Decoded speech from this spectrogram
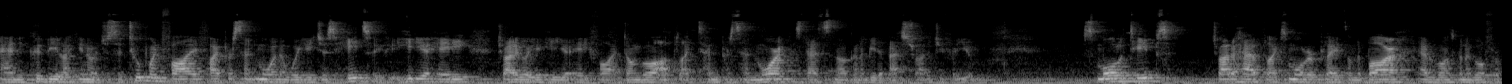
and it could be like, you know, just a 2.5, 5% more than what you just hit. So if you hit your 80, try to go you hit your 85. Don't go up like 10% more because that's not gonna be the best strategy for you. Smaller tips, try to have like smaller plates on the bar. Everyone's gonna go for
